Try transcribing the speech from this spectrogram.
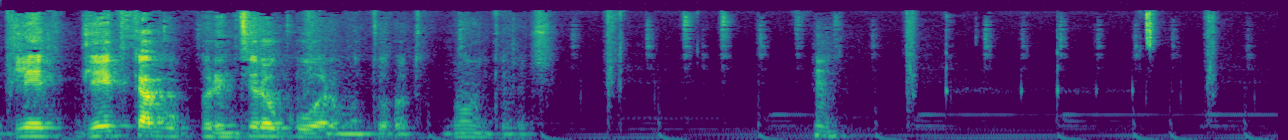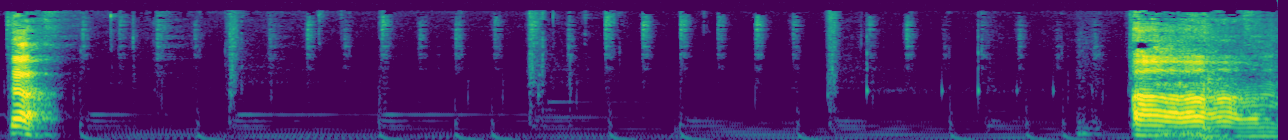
Гледайте как го принтира около арматурата. Много интересно. Да. А,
